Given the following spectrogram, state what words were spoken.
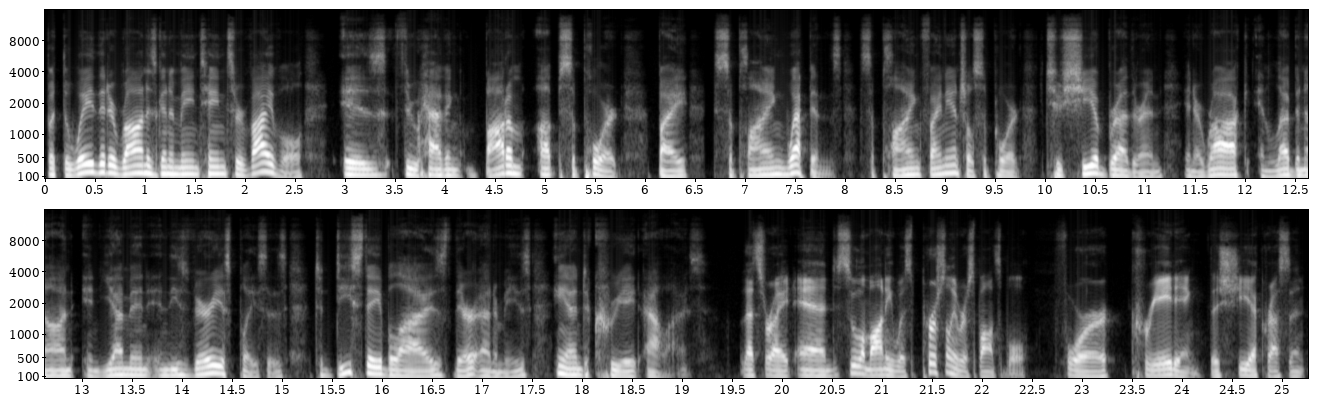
But the way that Iran is going to maintain survival is through having bottom up support by supplying weapons, supplying financial support to Shia brethren in Iraq, in Lebanon, in Yemen, in these various places to destabilize their enemies and create allies. That's right. And Soleimani was personally responsible for creating the Shia crescent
